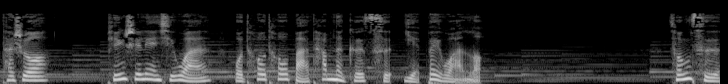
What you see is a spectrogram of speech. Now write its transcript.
他说：“平时练习完，我偷偷把他们的歌词也背完了。”从此，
